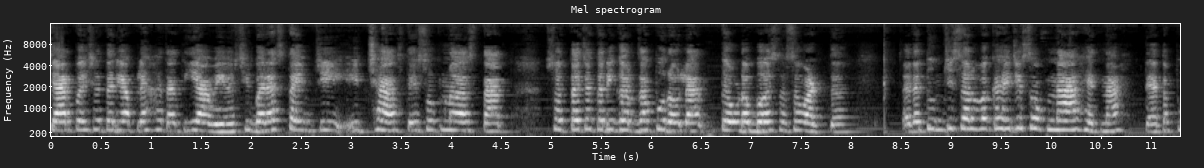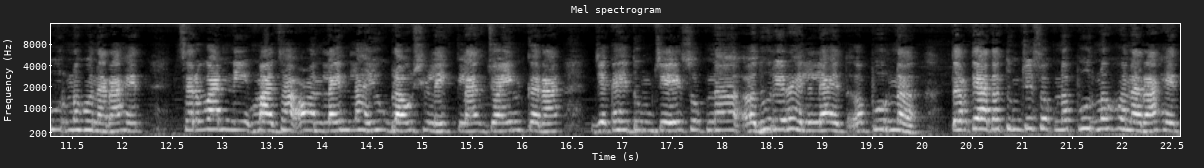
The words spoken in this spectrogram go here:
चार पैसे तरी आपल्या हातात यावे अशी बऱ्याच ताईंची इच्छा असते स्वप्न असतात. स्वतःच्या तरी गरजा पुरवल्या तेवढं बस असं वाटतं. आता तुमची सर्व काही जे स्वप्न आहेत ना ते आता पूर्ण होणार आहेत. सर्वांनी माझा ऑनलाईन लाईव्ह ब्लाऊज शिलाई क्लास जॉईन करा. जे काही तुमचे स्वप्न अधुरे राहिलेले आहेत अपूर्ण तर ते आता तुमचे स्वप्न पूर्ण होणार आहेत.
